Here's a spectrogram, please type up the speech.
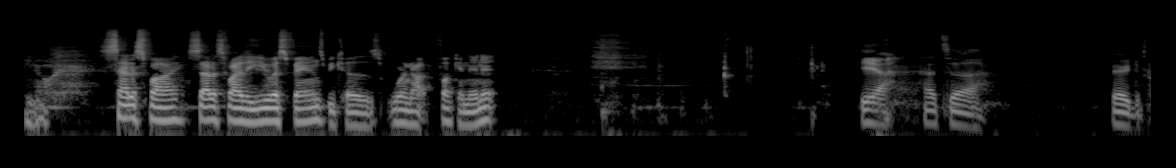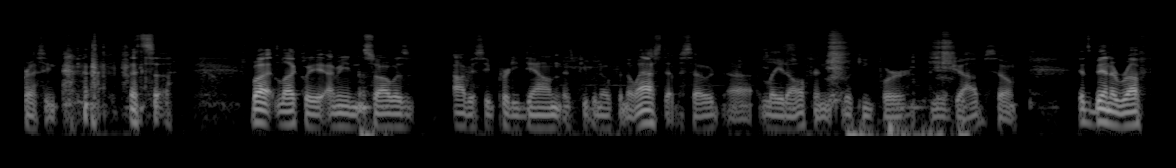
You know, satisfy satisfy the U.S. fans because we're not fucking in it. Yeah, that's uh very depressing. that's uh but luckily, I mean, so I was obviously pretty down as people know from the last episode, uh laid off and looking for a new job. So it's been a rough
